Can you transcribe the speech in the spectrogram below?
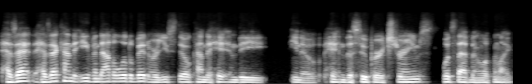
has that has that kind of evened out a little bit, or are you still kind of hitting the you know, hitting the super extremes? What's that been looking like?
